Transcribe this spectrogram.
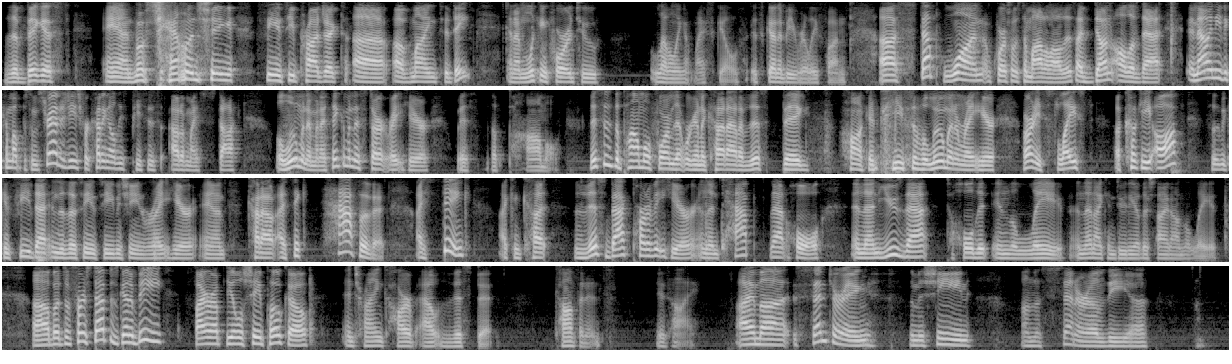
the biggest and most challenging CNC project uh, of mine to date, and I'm looking forward to leveling up my skills. It's going to be really fun. Uh, step one, of course, was to model all this. I've done all of that, and now I need to come up with some strategies for cutting all these pieces out of my stock aluminum, and I think I'm going to start right here with the pommel. This is the pommel form that we're going to cut out of this big honking piece of aluminum right here. I've already sliced a cookie off so that we can feed that into the CNC machine right here and cut out, I think, half of it. I think I can cut this back part of it here and then tap that hole and then use that to hold it in the lathe. And then I can do the other side on the lathe. Uh, but the first step is going to be fire up the old Shapeoko and try and carve out this bit. Confidence is high. I'm uh, centering the machine on the center of the uh,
